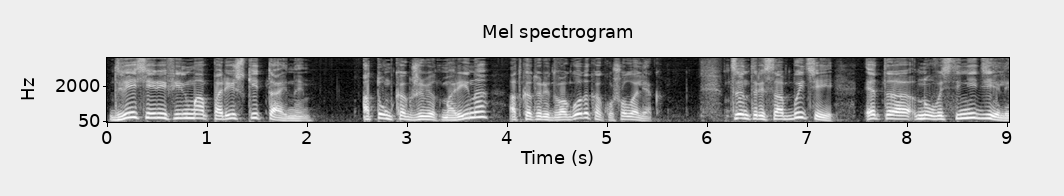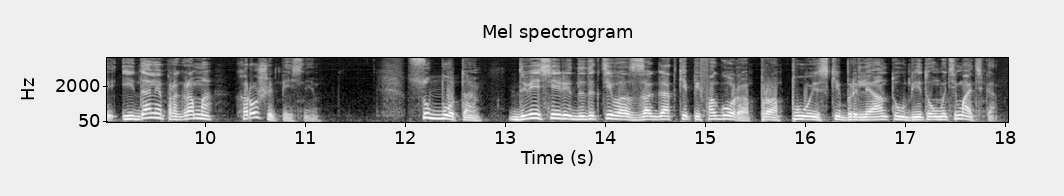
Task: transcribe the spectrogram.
Две серии фильма «Парижские тайны» о том, как живет Марина, от которой два года как ушел Олег. В центре событий это новости недели. И далее программа «Хорошие песни». Суббота. Две серии детектива «Загадки Пифагора» про поиски бриллианта убитого математика –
